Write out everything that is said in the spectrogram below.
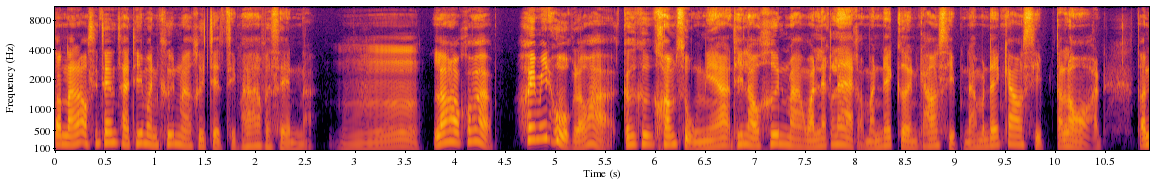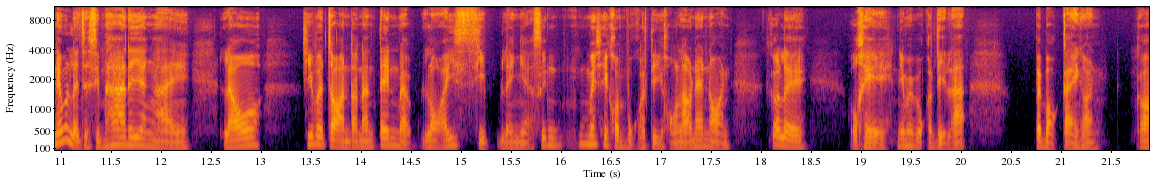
ตอนนั้นออกซิเจนไซที่มันขึ้นมาคือเจ็ดสิบห้าเปอร์เซ็นต์อะอืมแล้วเราก็แบบ เฮ้ยไม่ถูกแล้วอะก็คือความสูงเนี้ยที่เราขึ้นมาวันแรกๆอะมันได้เกินเก้าสิบนะ มันได้เก้าสิบตลอด ตอนนี้มันเหลือเจ็ดสิบห้าได้ยังไง แล้วชีพจรตอนนั้นเต้นแบบร้อยสิบอะไรเงี้ยซึ่งไม่ใช่คนปกติของเราแน่นอน ก็เลยโอเค นี่ไม่ปกติละ ไปบอกไกด์ก่อน ก็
